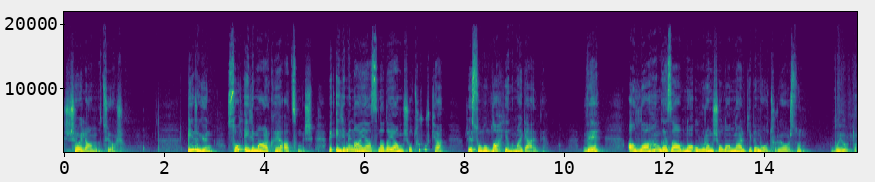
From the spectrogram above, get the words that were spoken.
şöyle anlatıyor. Bir gün sol elimi arkaya atmış ve elimin ayasına dayanmış otururken Resulullah yanıma geldi ve Allah'ın gazabına uğramış olanlar gibi mi oturuyorsun buyurdu.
